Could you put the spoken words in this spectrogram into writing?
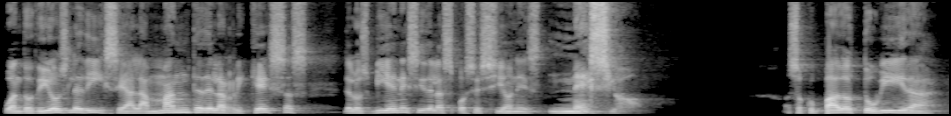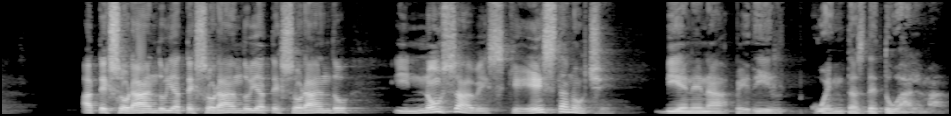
cuando Dios le dice al amante de las riquezas, de los bienes y de las posesiones, necio. Has ocupado tu vida atesorando y atesorando y atesorando y no sabes que esta noche vienen a pedir cuentas de tu alma.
